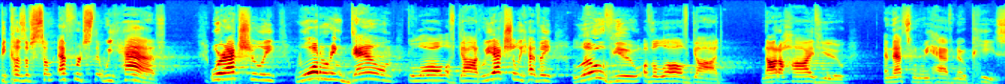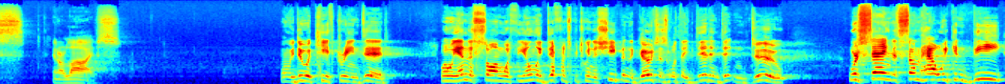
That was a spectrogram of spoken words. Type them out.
because of some efforts that we have. We're actually watering down the law of God. We actually have a low view of the law of God, not a high view, and that's when we have no peace in our lives. When we do what Keith Green did, when we end the song with the only difference between the sheep and the goats is what they did and didn't do, we're saying that somehow we can be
